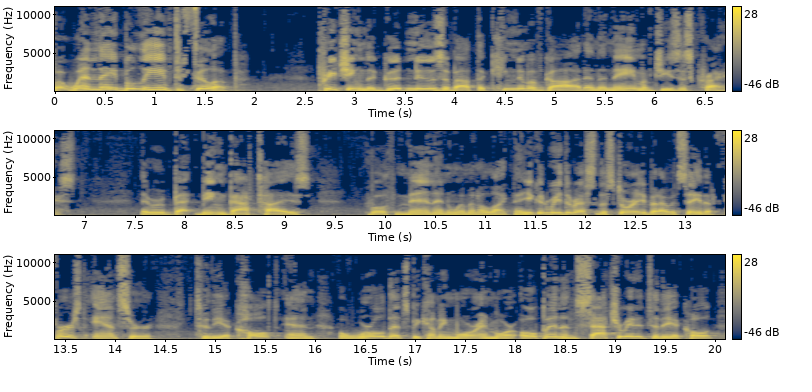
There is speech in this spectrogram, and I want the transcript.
But when they believed Philip, preaching the good news about the kingdom of God and the name of Jesus Christ, they were being baptized, both men and women alike. Now, you could read the rest of the story, but I would say the first answer to the occult and a world that's becoming more and more open and saturated to the occult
